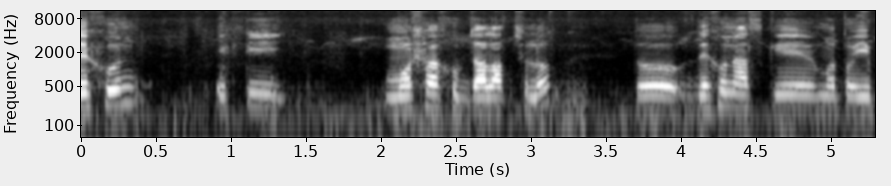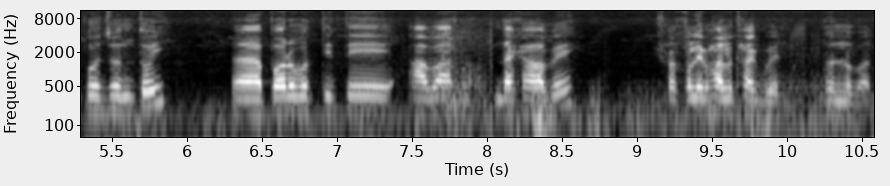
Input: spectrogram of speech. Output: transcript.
দেখুন, একটি মশা খুব জ্বালাচ্ছিল। তো দেখুন আজকের মতো এই পর্যন্তই। পরবর্তীতে আবার দেখা হবে। সকলে ভালো থাকবেন। ধন্যবাদ।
